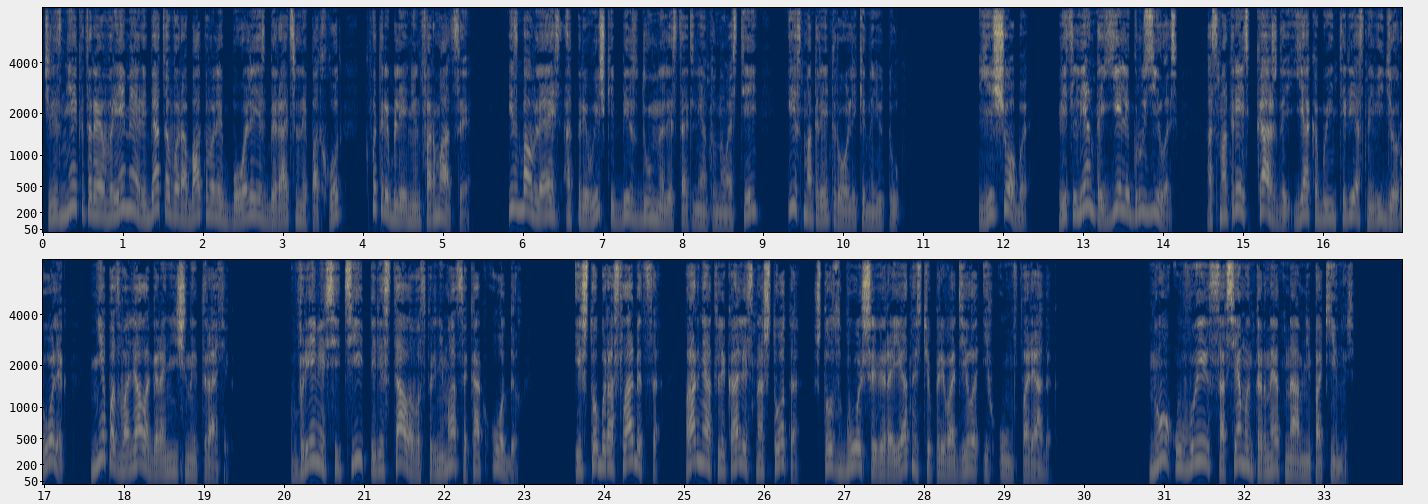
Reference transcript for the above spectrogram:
через некоторое время ребята вырабатывали более избирательный подход к потреблению информации, избавляясь от привычки бездумно листать ленту новостей и смотреть ролики на YouTube. Еще бы, ведь лента еле грузилась, а смотреть каждый якобы интересный видеоролик не позволял ограниченный трафик. Время в сети перестало восприниматься как отдых, и чтобы расслабиться, парни отвлекались на что-то, что с большей вероятностью приводило их ум в порядок. Но, увы, совсем интернет нам не покинуть.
